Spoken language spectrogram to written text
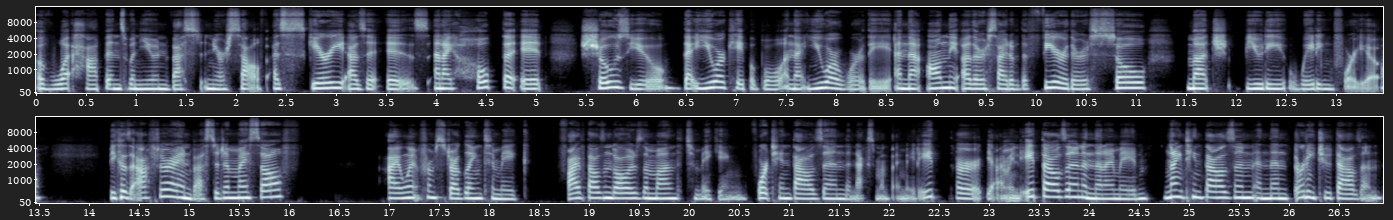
of what happens when you invest in yourself, as scary as it is. And I hope that it shows you that you are capable and that you are worthy, and that on the other side of the fear, there is so much beauty waiting for you. Because after I invested in myself, I went from struggling to make $5,000 a month to making 14,000. The next month I made 8 or yeah, I made 8,000 and then I made 19,000 and then 32,000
